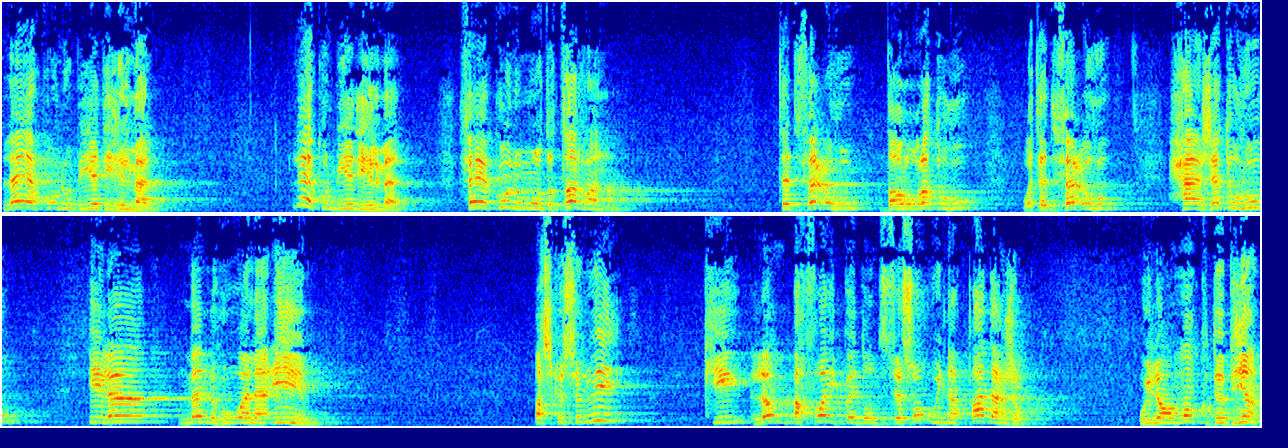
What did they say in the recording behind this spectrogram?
لا يكون بيده المال. لا يكون بيده المال. فيكون مضطرا تدفعه ضرورته وتدفعه حاجته إلى parce que celui qui, l'homme, parfois, il peut être dans une situation où il n'a pas d'argent, où il en manque de biens,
